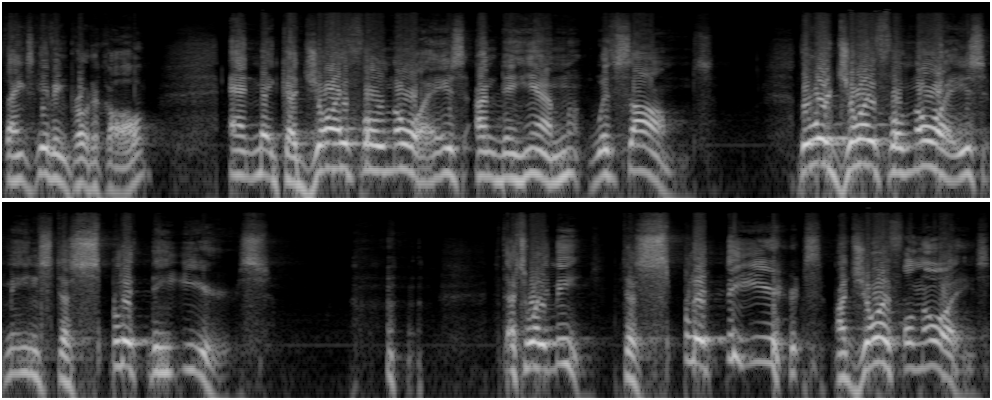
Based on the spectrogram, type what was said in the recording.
thanksgiving protocol, and make a joyful noise unto him with psalms. The word joyful noise means to split the ears. That's what it means. To split the ears. A joyful noise.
